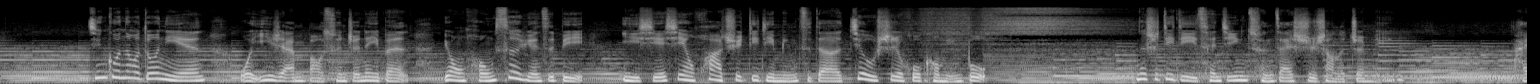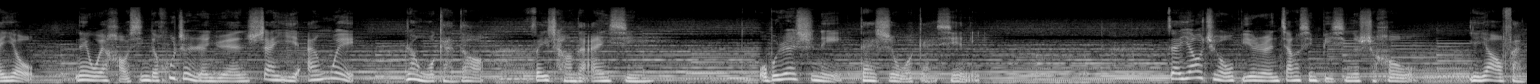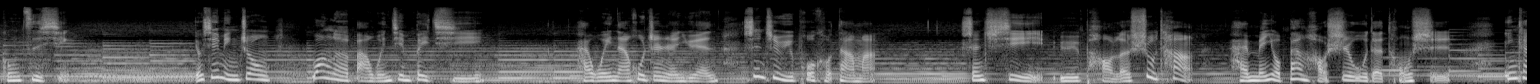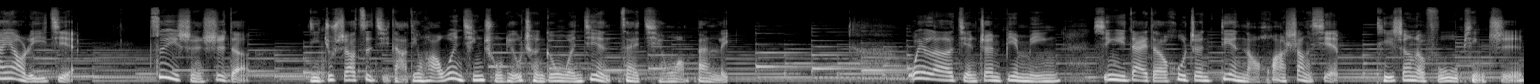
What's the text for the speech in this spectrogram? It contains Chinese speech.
经过那么多年，我依然保存着那本用红色原子笔以斜线画去弟弟名字的旧式户口名簿。那是弟弟曾经存在世上的证明。还有那位好心的户政人员善意安慰，让我感到。非常的安心。我不认识你，但是我感谢你。在要求别人将心比心的时候，也要反躬自省。有些民众忘了把文件备齐，还为难户政人员，甚至于破口大骂，生气于跑了数趟还没有办好事务的同时，应该要理解，最省事的。你就是要自己打电话问清楚流程跟文件，再前往办理。为了简政便民，新一代的户政电脑化上线，提升了服务品质。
